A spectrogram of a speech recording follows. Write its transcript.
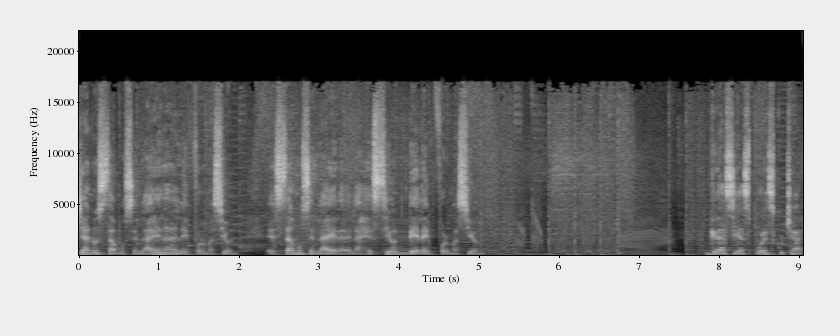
Ya no estamos en la era de la información, estamos en la era de la gestión de la información. Gracias por escuchar.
